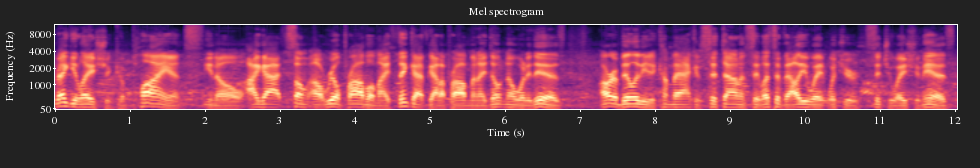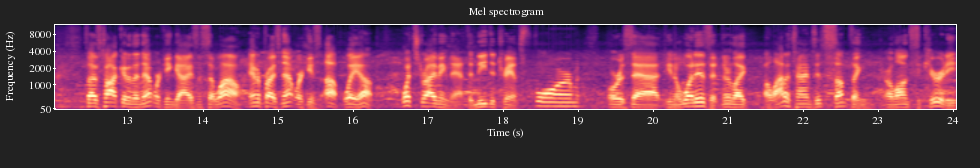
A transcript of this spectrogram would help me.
regulation, compliance, you know, I got some, a real problem, I think I've got a problem and I don't know what it is, our ability to come back and sit down and say, let's evaluate what your situation is. So I was talking to the networking guys and said, wow, enterprise networking is up, way up. What's driving that? The need to transform, or is that, you know, what is it? And they're like, a lot of times it's something along security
